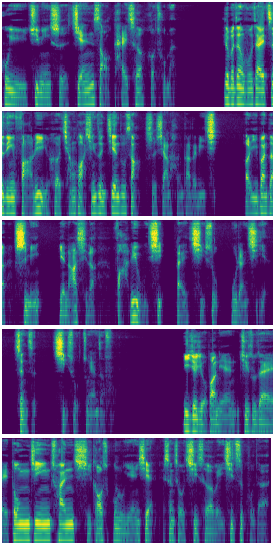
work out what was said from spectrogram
呼吁居民是减少开车和出门。日本政府在制定法律和强化行政监督上是下了很大的力气，而一般的市民也拿起了法律武器来起诉污染企业，甚至起诉中央政府。一九九八年，居住在东京川崎高速公路沿线、深受汽车尾气之苦的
